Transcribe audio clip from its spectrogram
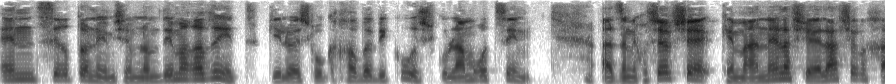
אין סרטונים שמלמדים ערבית? כאילו, יש כל כך הרבה ביקוש, כולם רוצים. אז אני חושב שכמענה לשאלה שלך,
